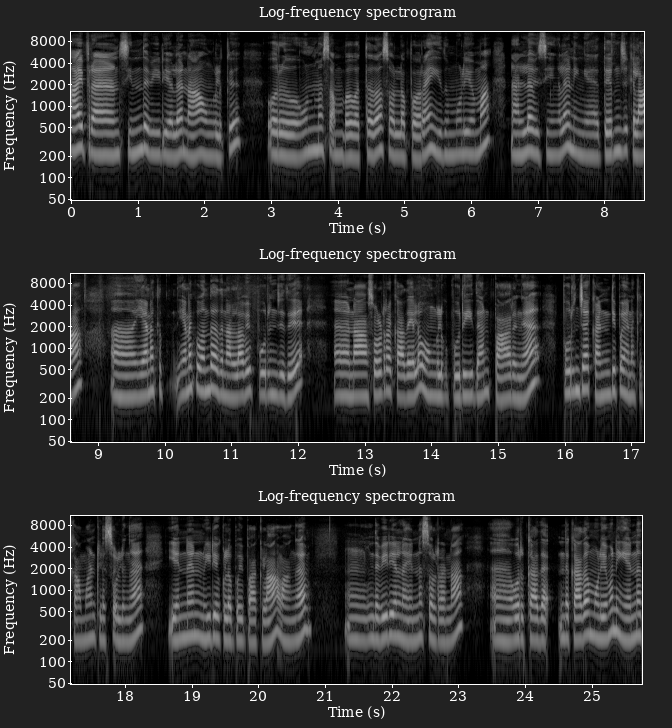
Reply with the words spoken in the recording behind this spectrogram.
ஹாய் ஃப்ரெண்ட்ஸ் இந்த வீடியோவில் நான் உங்களுக்கு ஒரு உண்மை சம்பவத்தை தான் சொல்ல போகிறேன் இது மூலியமாக நல்ல விஷயங்களை நீங்கள் தெரிஞ்சுக்கலாம். எனக்கு எனக்கு வந்து அது நல்லாவே புரிஞ்சுது. நான் சொல்கிற கதையில் உங்களுக்கு புரியுதான்னு பாருங்கள் புரிஞ்சால் கண்டிப்பாக எனக்கு கமெண்ட்டில் சொல்லுங்கள் என்னன்னு வீடியோக்குள்ளே போய் பார்க்கலாம். வாங்க. இந்த வீடியோவில் நான் என்ன சொல்கிறேன்னா ஒரு கதை. இந்த கதை மூலியமாக நீங்கள் என்ன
